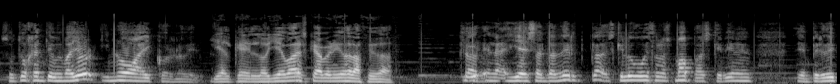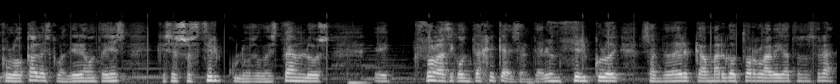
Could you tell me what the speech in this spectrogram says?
son todo gente muy mayor y no hay coronavirus. Y el que lo lleva es que ha venido de la ciudad. Y, en Santander, claro, es que luego ves los mapas que vienen en periódicos locales, como el Diario de Montañés, que es esos círculos donde están los eh, zonas de contagio, que hay Santander, un círculo, Santander, Camargo, Torre la Vega, toda esa zona,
